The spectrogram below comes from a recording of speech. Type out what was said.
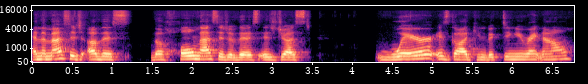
And the message of this the whole message of this is just where is god convicting you right now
